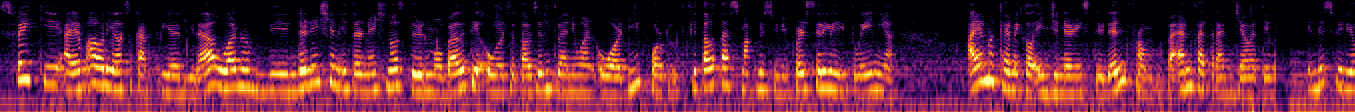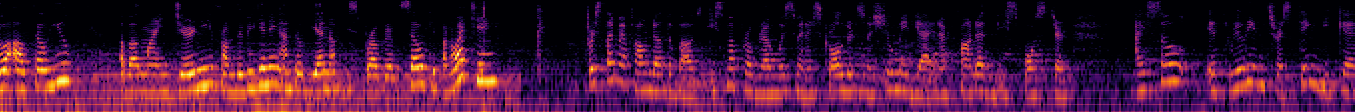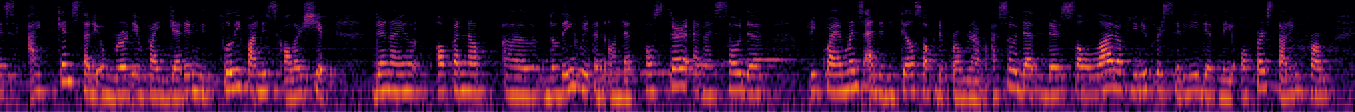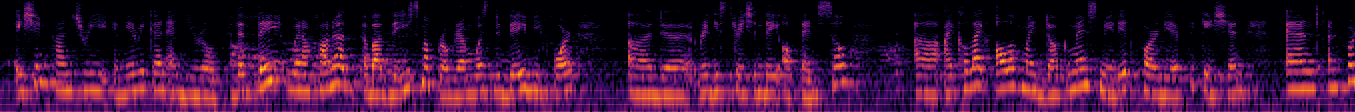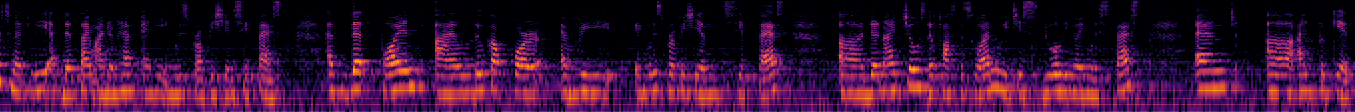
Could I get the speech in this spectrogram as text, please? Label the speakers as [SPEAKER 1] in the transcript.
[SPEAKER 1] Sveiki, I am Aurriel Sekartriadira, one of the Indonesian International Student Mobility Award 2021 awardee for Vytautas Magnus University, Lithuania. I am a chemical engineering student from UPN Veteran Jawa Timur. In this video, I'll tell you about my journey from the beginning until the end of this program, so keep on watching! First time I found out about IISMA program was when I scrolled on social media and I found out this poster. I saw it really interesting because I can study abroad if I get in with fully funded scholarship. Then I opened up uh, the link written on that poster and I saw the requirements and the details of the program. I saw that there's a lot of university that they offer starting from Asian country, American and Europe. That day when I found out about the IISMA program was the day before uh, the registration day opened. So uh, I collect all of my documents needed for the application and unfortunately at that time I don't have any English proficiency test. At that point I look up for every English proficiency test uh, then I chose the fastest one which is Duolingo English test and uh, I took it.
